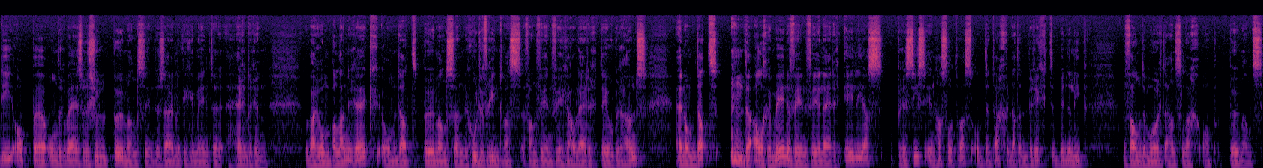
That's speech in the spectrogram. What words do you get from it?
die op uh, onderwijzer Jules Peumans in de zuidelijke gemeente Herderen. Waarom belangrijk? Omdat Peumans een goede vriend was van VNV-gauwleider Theo Browns. En omdat de algemene VNV-leider Elias precies in Hasselt was op de dag dat het bericht binnenliep van de moordaanslag op Peumans.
